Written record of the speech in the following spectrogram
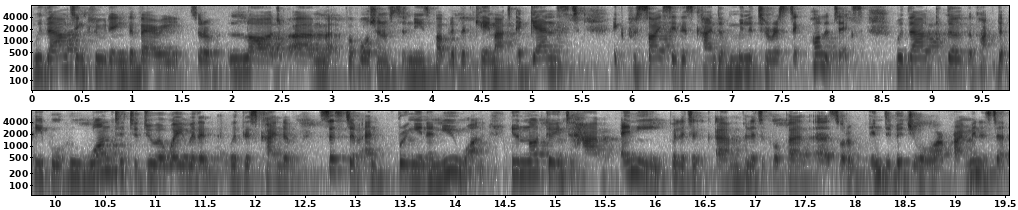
without including the very sort of large um, proportion of Sudanese public that came out against precisely this kind of militaristic politics, without the, the, the people who wanted to do away with it, with this kind of system and bring in a new one, you're not going to have any politi- um, political uh, sort of individual or prime minister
